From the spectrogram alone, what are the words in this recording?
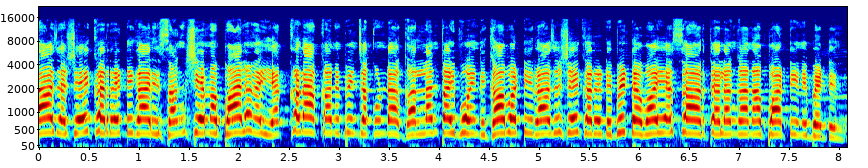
రాజశేఖర్ రెడ్డి గారి సంక్షేమ పాలన ఎక్కడా కనిపించకుండా గల్లంతైపోయింది కాబట్టి రాజశేఖర్ రెడ్డి బిడ్డ వైఎస్ఆర్ తెలంగాణ పార్టీని పెట్టింది.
